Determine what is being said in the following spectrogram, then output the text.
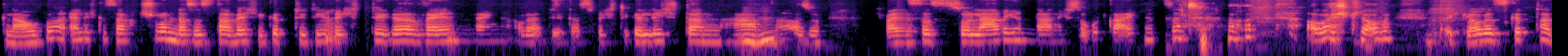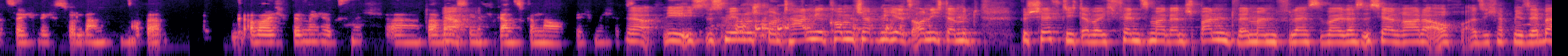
glaube ehrlich gesagt schon, dass es da welche gibt, die die richtige Wellenlänge oder die das richtige Licht dann haben. Mhm. Ne? Also ich weiß, dass Solarien da nicht so gut geeignet sind, aber ich glaube, ich glaube, es gibt tatsächlich so Lampen. Aber aber ich will mich jetzt nicht, äh, da weiß ja. ich nicht ganz genau, wie ich mich jetzt. Ja, nee, es ist mir nur spontan gekommen. Ich habe mich jetzt auch nicht damit beschäftigt, aber ich fände es mal ganz spannend, wenn man vielleicht, weil das ist ja gerade auch, also ich habe mir selber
